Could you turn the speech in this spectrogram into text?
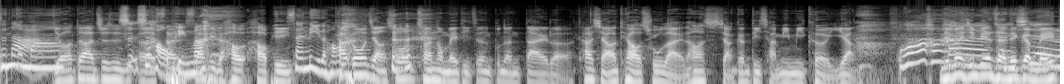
真的吗？有啊，对啊，就是是是好评吗？三立的好好评，三立的。他跟我讲说，传统媒体真的不能待了，他想要跳出来，然后想跟地产秘密课一样。哇！你们已经变成那个媒体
